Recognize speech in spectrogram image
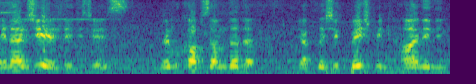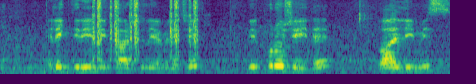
enerji elde edeceğiz. Ve bu kapsamda da yaklaşık 5000 hanenin elektriğini karşılayabilecek bir projeyi de valiliğimiz,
